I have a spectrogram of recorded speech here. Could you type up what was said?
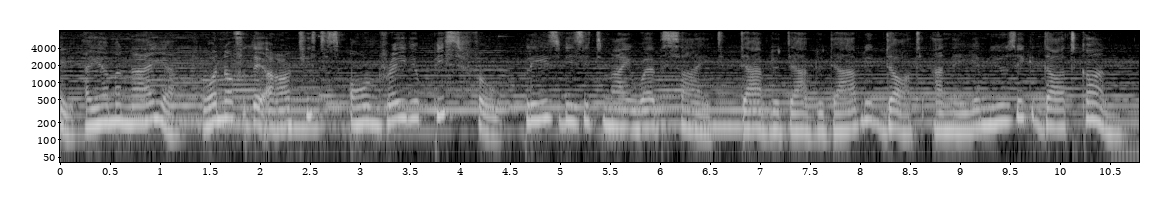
Hi, I am Anaya, one of the artists on Radio Peaceful. Please visit my website www.anayamusic.com.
